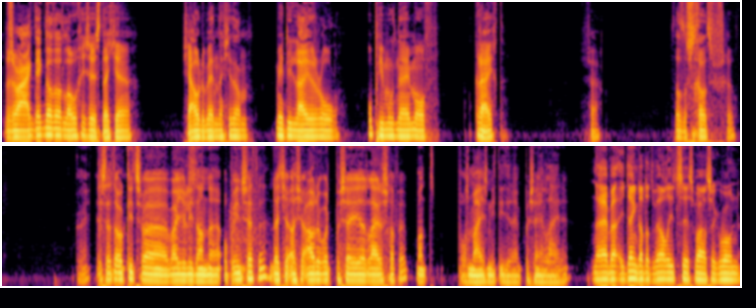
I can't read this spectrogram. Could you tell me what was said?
dus waar ik denk dat dat logisch is dat je, als je ouder bent, dat je dan meer die leiderrol op je moet nemen of krijgt. Zo. Dat is het grootste verschil. Is dat ook iets waar, waar jullie dan eh, op inzetten? Dat je als je ouder wordt per se eh, leiderschap hebt? Want volgens mij is niet iedereen per se een leider. Nee, maar ik denk dat het wel iets is waar ze gewoon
